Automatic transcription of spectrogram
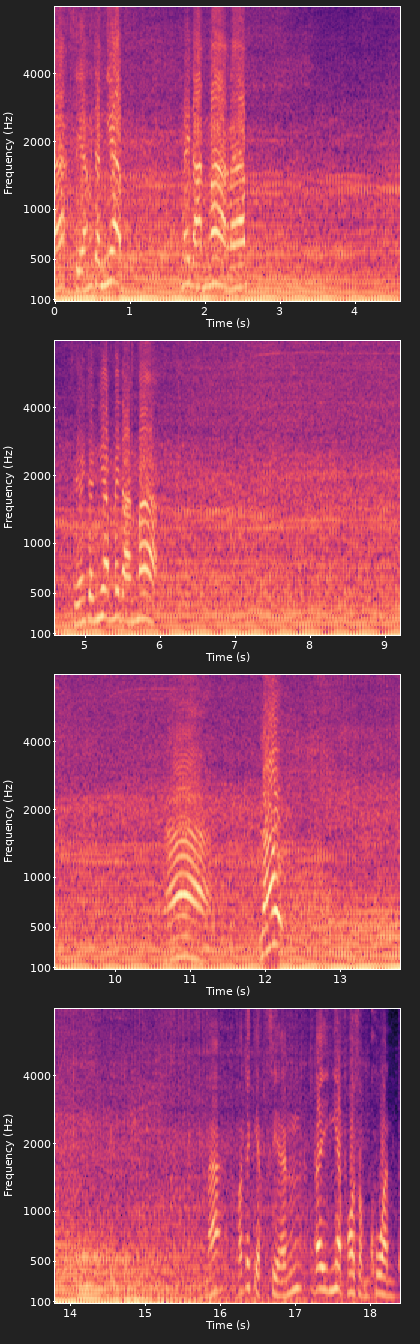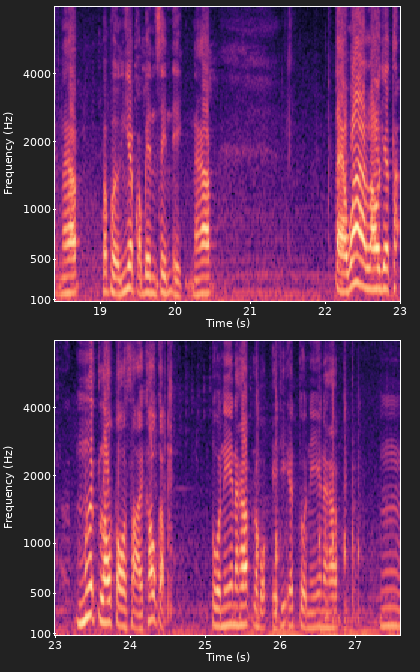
ะฮะเสียงจะเงียบไม่ดังมากนะครับ เสียงจะเงียบไม่ดังมากอ่าแล้วนะเขาจะเก็บเสียงได้เงียบพอสมควรนะครับเผลอเงียบกว่าเบนซินอีกนะครับ แต่ว่าเราจะทะเมื่อเราต่อสายเข้ากับตัวนี้นะครับ ระบบ ATS ตัวนี้นะครับ อืม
